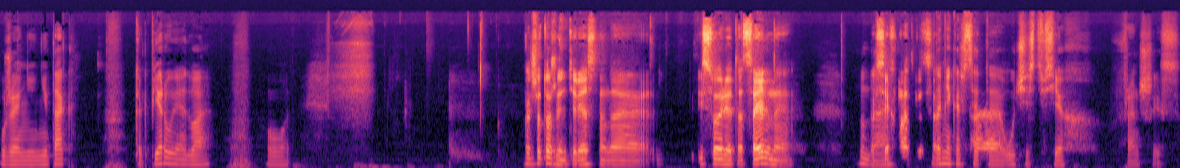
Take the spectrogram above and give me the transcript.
уже не, не так, как первые два. Вот. Что тоже интересно, да, история-то цельная. Ну да. Всех матрицах. Да, мне кажется, а... это участь всех франшиз.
